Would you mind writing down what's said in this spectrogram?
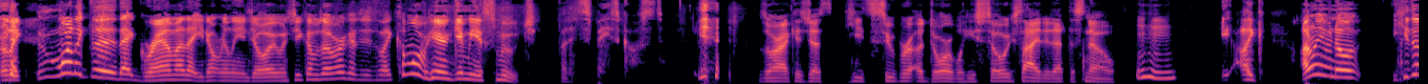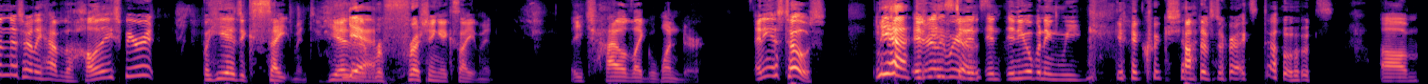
or like more like the that grandma that you don't really enjoy when she comes over because she's like, "Come over here and give me a smooch." But it's Space Ghost. Zorak is just he's super adorable. He's so excited at the snow. hmm he- like I don't even know he doesn't necessarily have the holiday spirit, but he has excitement. He has Yeah. a refreshing excitement, a childlike wonder, and he has toes. Yeah. It's really weird. In, in, in the opening, we get a quick shot of Zorak's toes. Um,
